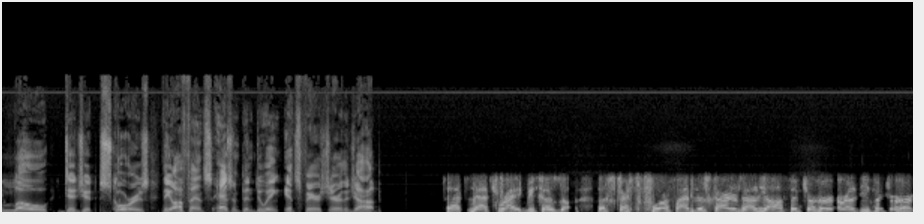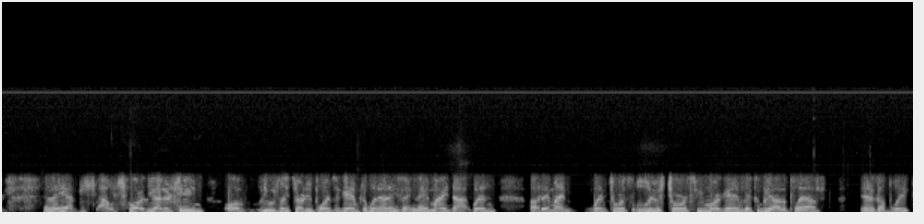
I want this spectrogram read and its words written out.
low digit scores. The offense hasn't been doing its fair share of the job. That's that's right because the, the four or five of the starters on the offense are hurt or on the defense are hurt, and they have to outscore the other team. Or usually thirty points a game to win anything. They might not win. Uh, they might win two or th- lose two or three more games. They could be out of the playoffs in a couple weeks.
